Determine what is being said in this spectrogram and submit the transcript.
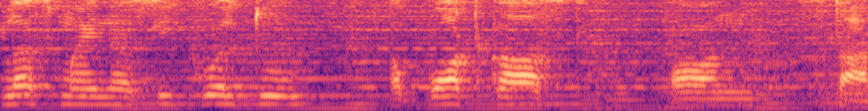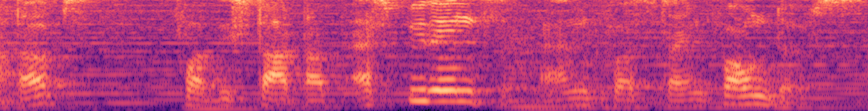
plus minus equal to a podcast on startups for the startup aspirants and first time founders.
